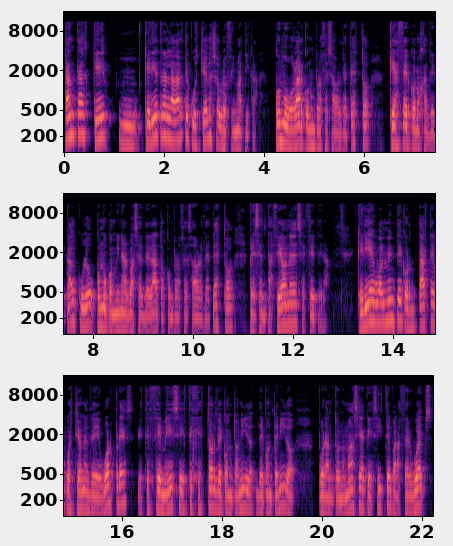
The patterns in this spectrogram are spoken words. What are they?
tantas que mm, quería trasladarte cuestiones sobre ofimática, cómo volar con un procesador de texto, qué hacer con hojas de cálculo, cómo combinar bases de datos con procesadores de texto, presentaciones, etc. Quería igualmente contarte cuestiones de WordPress, este CMS, este gestor de contenido, de contenido por antonomasia que existe para hacer webs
